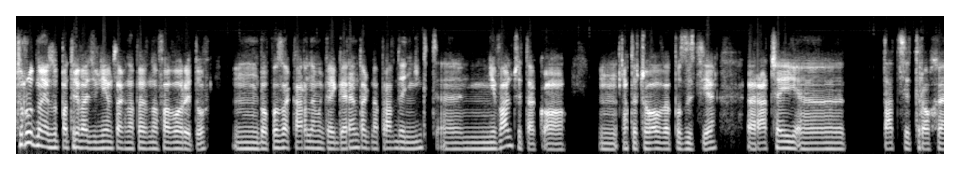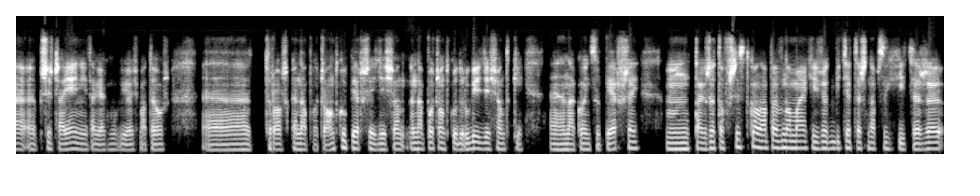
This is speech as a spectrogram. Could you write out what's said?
trudno jest upatrywać w Niemcach na pewno faworytów, um, bo poza Karlem Geigerem tak naprawdę nikt nie walczy tak o, o te czołowe pozycje. Raczej tacy trochę e, przyczajeni, tak jak mówiłeś Mateusz, e, troszkę na początku pierwszej dziesiątki, na początku drugiej dziesiątki, e, na końcu pierwszej. Mm, także to wszystko na pewno ma jakieś odbicie też na psychice, że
